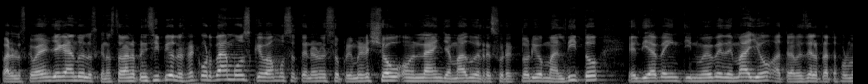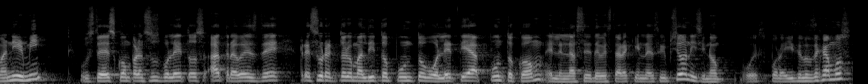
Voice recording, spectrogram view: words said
para los que vayan llegando y los que no estaban al principio, les recordamos que vamos a tener nuestro primer show online llamado El Resurrectorio Maldito el día 29 de mayo a través de la plataforma Nirmi. Ustedes compran sus boletos a través de resurrectoriomaldito.boletia.com. El enlace debe estar aquí en la descripción y si no, pues por ahí se los dejamos.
